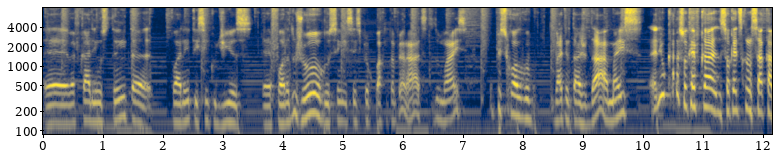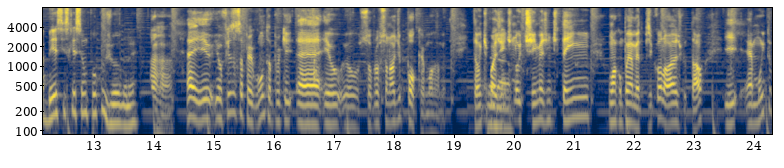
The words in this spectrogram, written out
é, vai ficar ali uns 30, 45 dias é, fora do jogo, sem, sem se preocupar com campeonatos e tudo mais. O psicólogo vai tentar ajudar, mas ali o cara só quer ficar, só quer descansar a cabeça e esquecer um pouco o jogo, né? Uhum. É, eu, eu fiz essa pergunta porque é, eu, eu sou profissional de poker, Mohamed. Então, tipo, Legal. a gente no time, a gente tem um acompanhamento psicológico e tal. E é muito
